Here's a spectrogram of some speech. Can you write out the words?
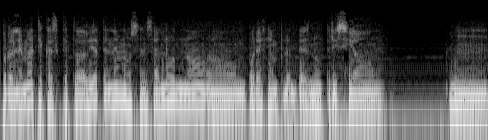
problemáticas que todavía tenemos en salud, ¿no? Uh, por ejemplo, desnutrición, um,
